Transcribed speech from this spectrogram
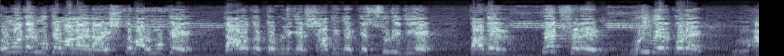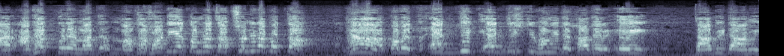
তোমাদের মুখে মানায় না। ইস্তমার মুখে দাওয়াত তবলিগের সাথীদেরকে ছুরি দিয়ে তাদের পেট ফেরে ঘুড়ি বের করে আর আঘাত করে মাথা- ফাটিয়ে তোমরা চাচ্ছ নিরাপত্তা? হ্যাঁ তবে একদিক এক দৃষ্টিভঙ্গিতে তাদের এই দাবিটা আমি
